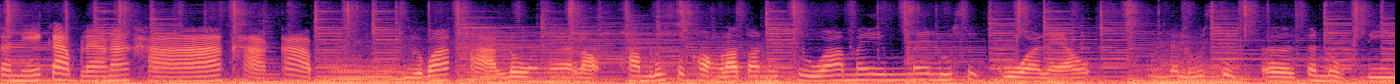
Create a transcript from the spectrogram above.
ตอนนี้กลับแล้วนะคะ ขากลับหรือว่าขาลงเนี่ยเราความรู้สึกของเราตอนนี้คือว่าไม่ไม่รู้สึกกลัวแล้ว แต่รู้สึกเออสนุกดี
